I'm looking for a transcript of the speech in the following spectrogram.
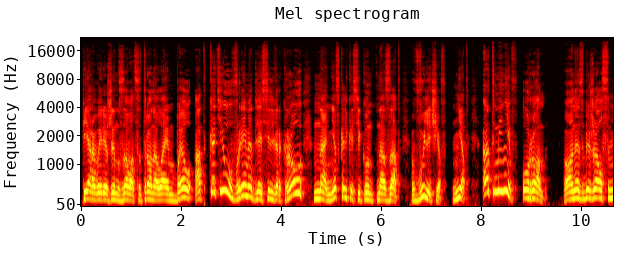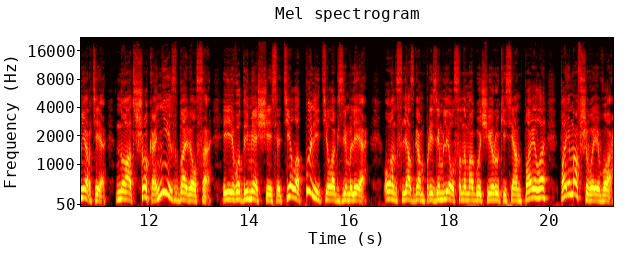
Первый режим зова Цитрона Лаймбелл откатил время для Сильвер Кроу на несколько секунд назад, вылечив, нет, отменив урон. Он избежал смерти, но от шока не избавился, и его дымящееся тело полетело к земле. Он с лязгом приземлился на могучие руки Сианпайла, поймавшего его,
